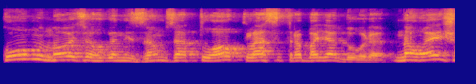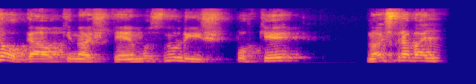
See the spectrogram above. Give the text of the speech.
como nós organizamos a atual classe trabalhadora. Não é jogar o que nós temos no lixo, porque nós trabalhamos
